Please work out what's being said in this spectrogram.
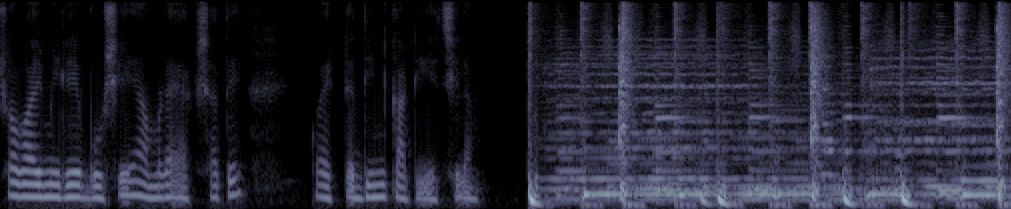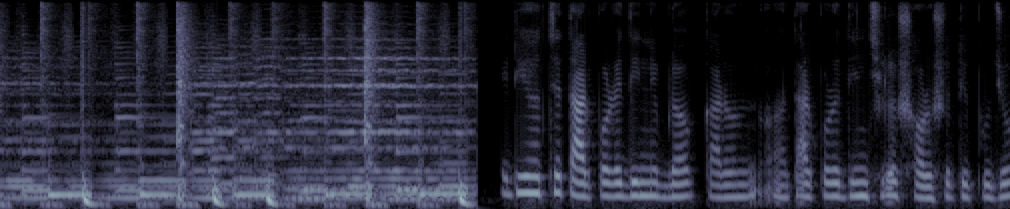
সবাই মিলে বসে আমরা একসাথে কয়েকটা দিন কাটিয়েছিলাম। এটি হচ্ছে তারপরের দিনের ব্লগ, কারণ তারপরের দিন ছিল সরস্বতী পুজো।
